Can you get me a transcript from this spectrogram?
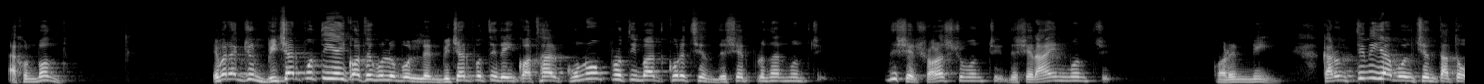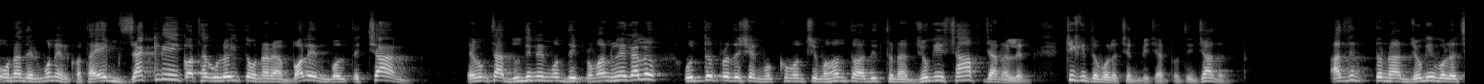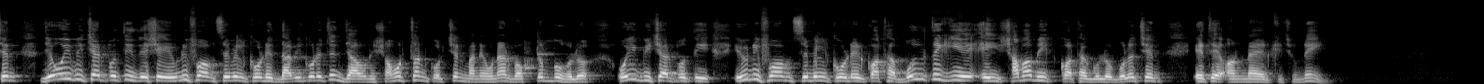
এখন বন্ধ। এবার একজন বিচারপতি এই কথাগুলো বললেন। বিচারপতির এই কথার কোনো প্রতিবাদ করেছেন দেশের প্রধানমন্ত্রী, দেশের স্বরাষ্ট্রমন্ত্রী, দেশের আইনমন্ত্রী? করেননি। কারণ তিনি যা বলছেন তা তো ওনাদের মনের কথা। এক্স্যাক্টলি এই কথাগুলোই তো ওনারা বলেন, বলতে চান। এবং তা দুদিনের মধ্যেই প্রমাণ হয়ে গেল। উত্তরপ্রদেশের মুখ্যমন্ত্রী মহন্ত আদিত্যনাথ যোগী সাফ জানালেন। ঠিকই তো বলেছেন বিচারপতি। যাদব আদিত্যনাথ যোগী বলেছেন যে ওই বিচারপতি দেশে ইউনিফর্ম সিভিল কোডের দাবি করেছেন, যা উনি সমর্থন করছেন মানে ওনার বক্তব্য হলো ওই বিচারপতি ইউনিফর্ম সিভিল কোডের কথা বলতে গিয়ে এই স্বাভাবিক কথাগুলো বলেছেন, এতে অন্যায়ের কিছু নেই।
